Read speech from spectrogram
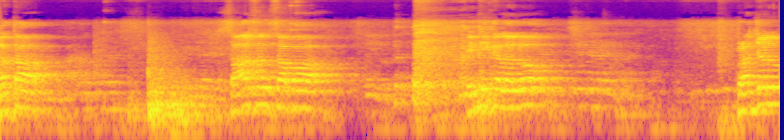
గత శాసనసభ ఎన్నికలలో ప్రజలు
